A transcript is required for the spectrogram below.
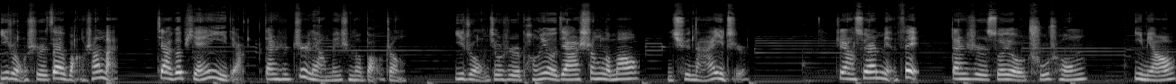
一种是在网上买，价格便宜一点，但是质量没什么保证。一种就是朋友家生了猫，你去拿一只，这样虽然免费，但是所有除虫疫苗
